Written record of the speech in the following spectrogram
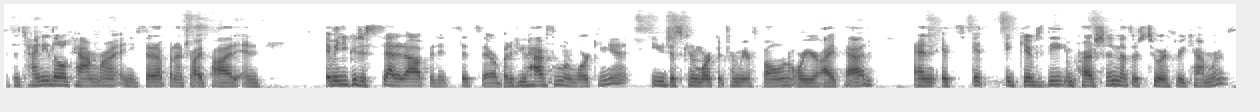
it's a tiny little camera, and you set it up on a tripod, and I mean, you could just set it up and it sits there. But if you have someone working it, you just can work it from your phone or your iPad, and it's it it gives the impression that there's two or three cameras.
